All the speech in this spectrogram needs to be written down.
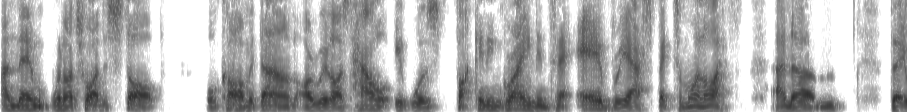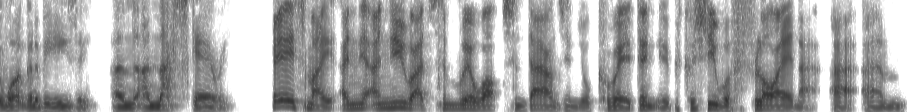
And then when I tried to stop, or calm it down, I realized how it was fucking ingrained into every aspect of my life and um, that it weren't going to be easy. And, and that's scary. It is, mate. And, and you had some real ups and downs in your career, didn't you? Because you were flying at, at um,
